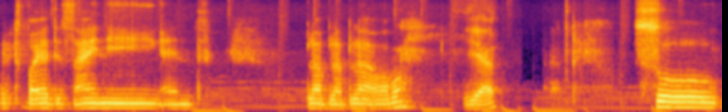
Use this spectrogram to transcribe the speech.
Bat via designing and blah blah blah. Yeah. So,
